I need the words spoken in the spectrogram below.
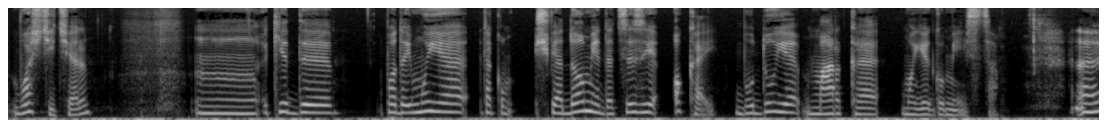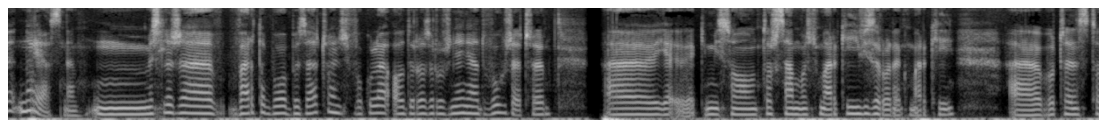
właściciel, mm, kiedy podejmuję taką świadomie decyzję, ok, buduję markę mojego miejsca. E, no jasne. Mm, myślę, że warto byłoby zacząć w ogóle od rozróżnienia dwóch rzeczy, e, jakimi są tożsamość marki i wizerunek marki, e, bo często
